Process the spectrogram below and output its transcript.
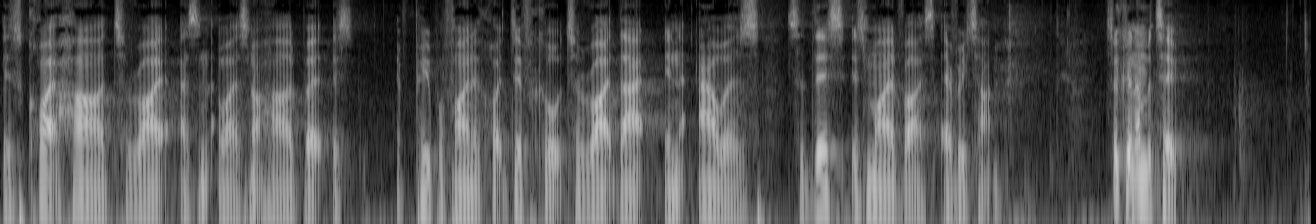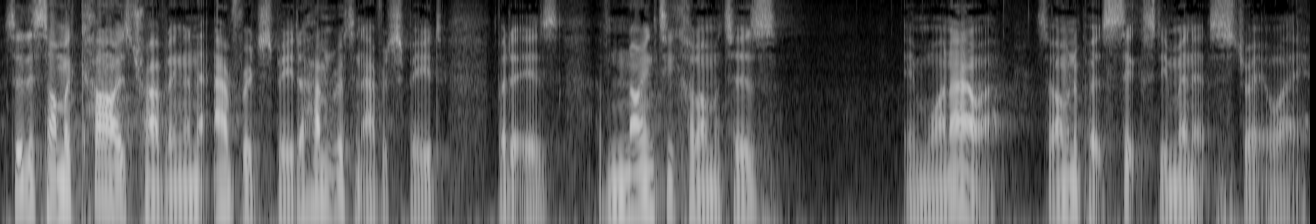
is quite hard to write as an well, it's not hard, but if people find it quite difficult to write that in hours. So this is my advice every time. Let's look at number two. So this time a car is travelling an average speed, I haven't written average speed, but it is, of 90 kilometres in one hour. So I'm going to put 60 minutes straight away.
